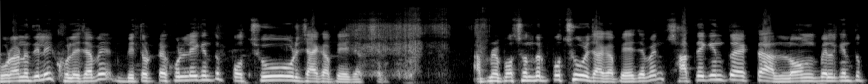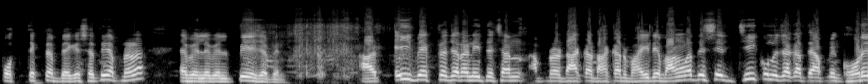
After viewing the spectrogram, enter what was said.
গোড়ানো দিলেই খুলে যাবে। ভিতরটা খুললেই কিন্তু প্রচুর জায়গা পেয়ে যাচ্ছেন। আপনার পছন্দের প্রচুর জায়গা পেয়ে যাবেন। সাথে কিন্তু একটা লং বেল কিন্তু প্রত্যেকটা ব্যাগের সাথে আপনারা অ্যাভেলেবেল পেয়ে যাবেন। আর এই ব্যাগটা যারা নিতে চান, আপনারা ঢাকা, ঢাকার বাইরে, বাংলাদেশের যে কোনো জায়গাতে আপনি ঘরে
